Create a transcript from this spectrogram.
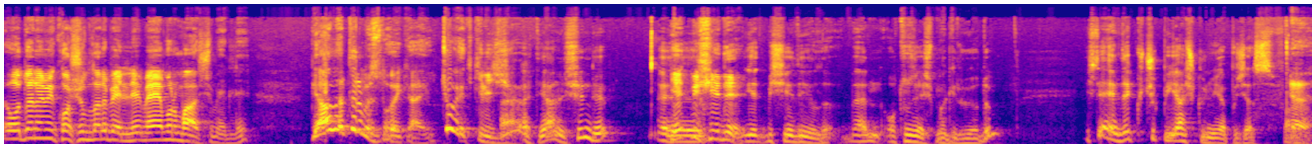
E, O dönemin koşulları belli. Memur maaşı belli. Bir anlatır mısın o hikayeyi? Çok etkileyici. Evet yani şimdi e, 77. 77 yılı ben 30 yaşıma giriyordum. İşte evde küçük bir yaş günü yapacağız falan. Evet.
